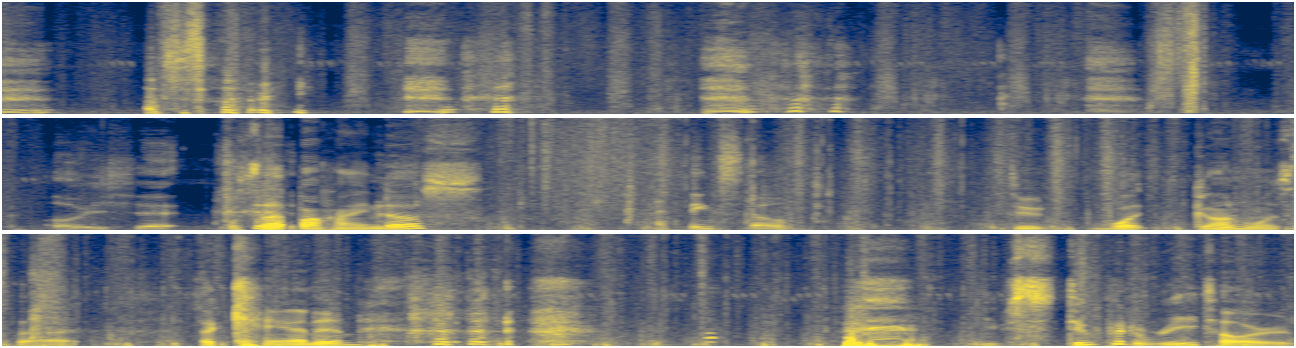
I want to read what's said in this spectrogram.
I'm sorry. oh shit. Was that behind us? I think so. Dude, what gun was that? A cannon? you stupid retard.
